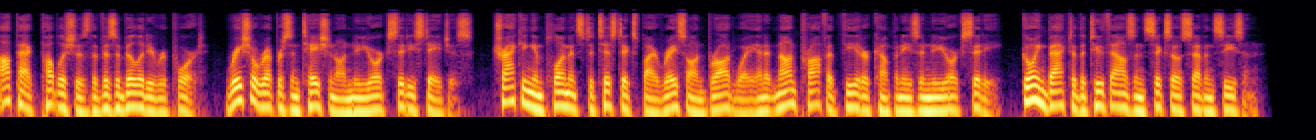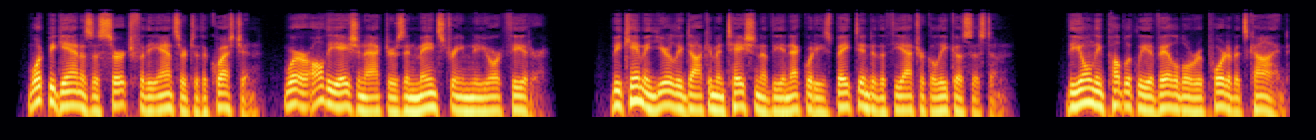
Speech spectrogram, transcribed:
AAPAC publishes the Visibility Report, Racial Representation on New York City Stages, tracking employment statistics by race on Broadway and at nonprofit theater companies in New York City, going back to the 2006 07 season. What began as a search for the answer to the question, Where are all the Asian actors in mainstream New York theater? became a yearly documentation of the inequities baked into the theatrical ecosystem. The only publicly available report of its kind,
